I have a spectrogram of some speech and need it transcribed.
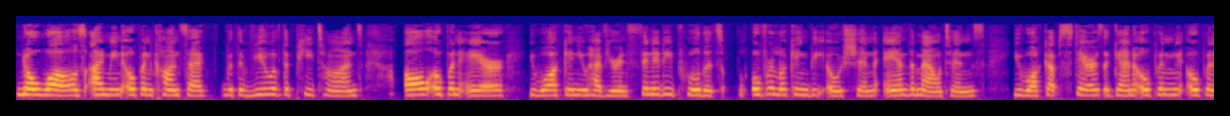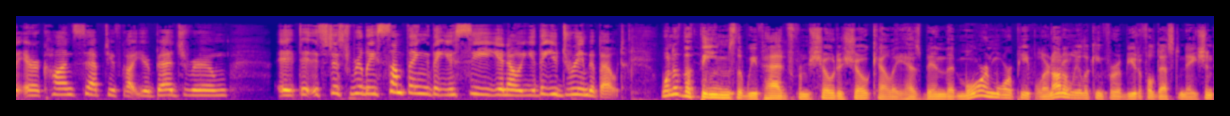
no walls. I mean open concept with a view of the pitons all open air. You walk in, you have your infinity pool that's overlooking the ocean and the mountains. You walk upstairs, again, open open air concept. You've got your bedroom. It, it's just really something that you see, you know, that you dream about. One of the themes that we've had from show to show, Kelly, has been that more and more people are not only looking for a beautiful destination,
